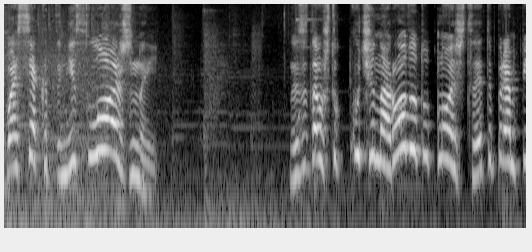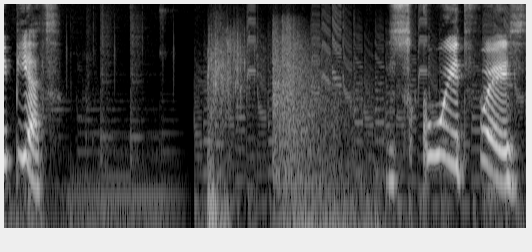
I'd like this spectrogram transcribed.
Босяк это несложный. Но из-за того, что куча народу тут носится, это прям пипец. Squid Face.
